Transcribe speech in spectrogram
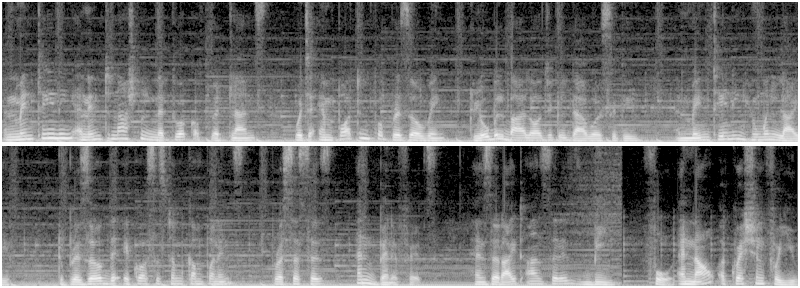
and maintaining an international network of wetlands which are important for preserving global biological diversity and maintaining human life to preserve the ecosystem components, processes and benefits. Hence the right answer is B, 4. And now a question for you.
